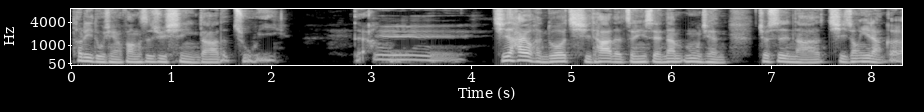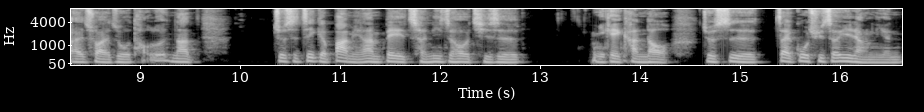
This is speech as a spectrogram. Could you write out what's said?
特立独行的方式去吸引大家的注意，对啊，嗯，其实还有很多其他的争议事件，但目前就是拿其中一两个来出来做讨论。那就是这个罢免案被成立之后，其实你可以看到，就是在过去这一两年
